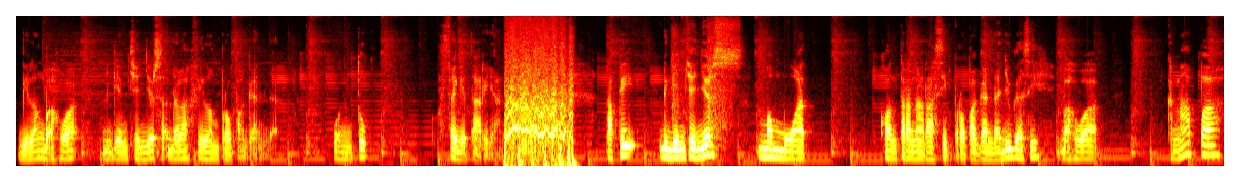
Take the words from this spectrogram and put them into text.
bilang bahwa The Game Changers adalah film propaganda untuk vegetarian. Tapi The Game Changers memuat kontra narasi propaganda juga sih bahwa kenapa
